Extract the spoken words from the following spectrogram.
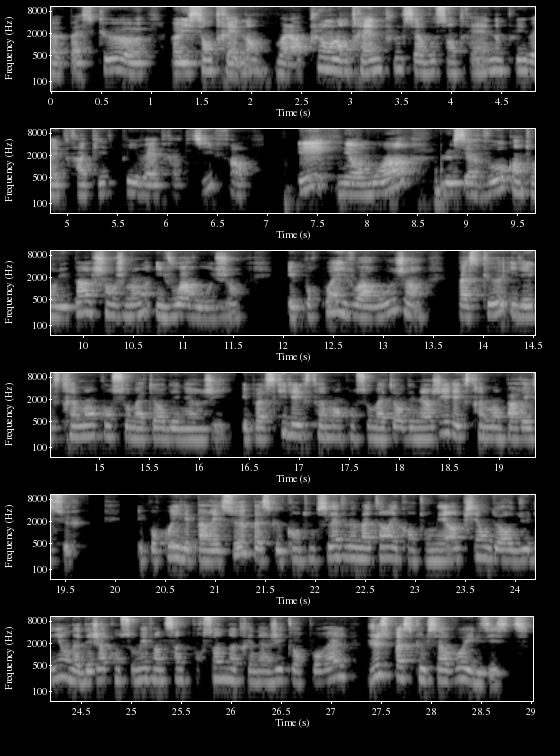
Euh, parce que il s'entraîne. Hein. Voilà, plus on l'entraîne, plus le cerveau s'entraîne, plus il va être rapide, plus il va être actif. Et néanmoins, le cerveau, quand on lui parle changement, il voit rouge. Et pourquoi il voit rouge? Parce qu'il est extrêmement consommateur d'énergie. Et parce qu'il est extrêmement consommateur d'énergie, il est extrêmement paresseux. Et pourquoi il est paresseux? Parce que quand on se lève le matin et quand on met un pied en dehors du lit, on a déjà consommé 25% de notre énergie corporelle juste parce que le cerveau existe.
